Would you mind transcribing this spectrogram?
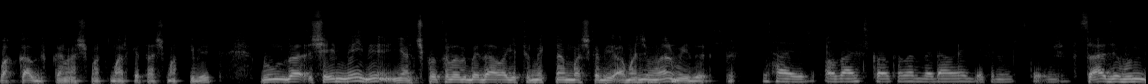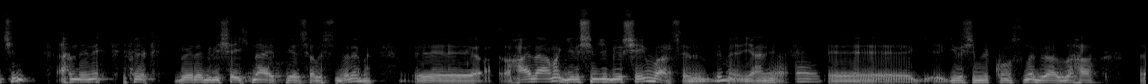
bakkal dükkanı açmak, market açmak gibi. Bunda şeyin neydi? Yani çikolataları bedava getirmekten başka bir amacın var mıydı? Hayır, olan çikolataları bedavaya getirmek istiyorum. Sadece bunun için anneni böyle bir işe ikna etmeye çalıştın öyle mi? Ee, hala ama girişimci bir şeyin var senin değil mi? Yani Evet. e, gi- girişimcilik konusunda biraz daha e,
